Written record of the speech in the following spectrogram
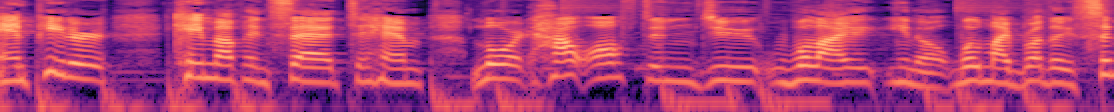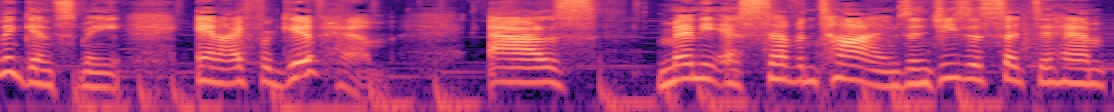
And Peter came up and said to him, Lord, how often do, will I, you know, will my brother sin against me and I forgive him as many as seven times? And Jesus said to him,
